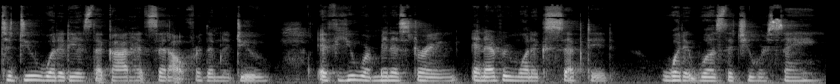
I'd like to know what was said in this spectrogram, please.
to do what it is that God had set out for them to do. If you were ministering and everyone accepted what it was that you were saying.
